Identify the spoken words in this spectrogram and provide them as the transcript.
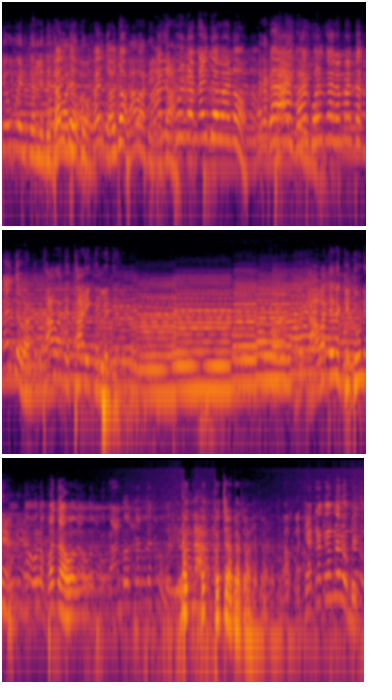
કેવું એને કરી લેજે. જવા દે તો. કહી જો. જવા દે ફૂઈને કહી દેવાનો. અરે ભાઈ ઘર કરી. ખોલકાર અમારે કહી દેવાનો. જાવા દે થારી કરી લેજે. હવે જવા દે ને કીધું ને. ઓલો પચા ગાંડો છે એટલે શું કરી. પચાસ ટકા. આ પચાસ ટકા બરોબર છે.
